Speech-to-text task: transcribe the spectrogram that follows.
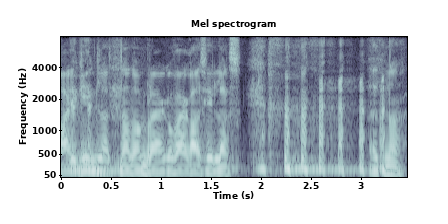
ai kindlalt, nad on praegu väga sillas. et noh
